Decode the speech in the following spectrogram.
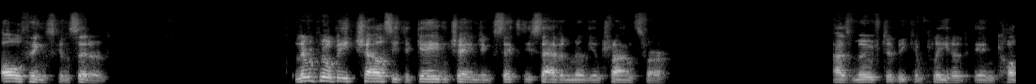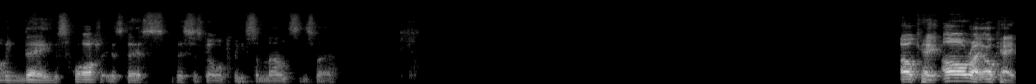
all things considered. Liverpool beat Chelsea to game changing 67 million transfer as moved to be completed in coming days. What is this? This is going to be some nonsense now. Okay, all right, okay.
